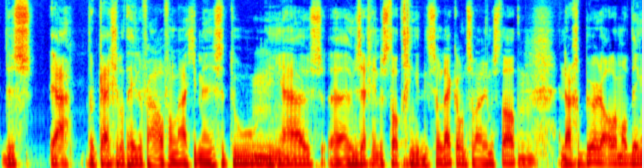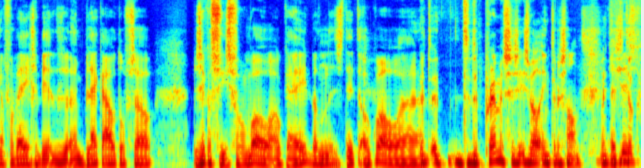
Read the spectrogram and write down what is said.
dus ja, dan krijg je dat hele verhaal van laat je mensen toe Hmm. in je huis. Eh, hun zeggen in de stad ging het niet zo lekker, want ze waren in de stad. Hmm. En daar gebeurden allemaal dingen vanwege dit, een blackout of zo. Dus ik had zoiets van, wow, oké, dan is dit ook wel... eh, Het, het, de- premises is wel interessant. Want je Het ziet is-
